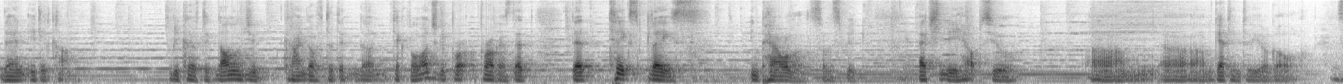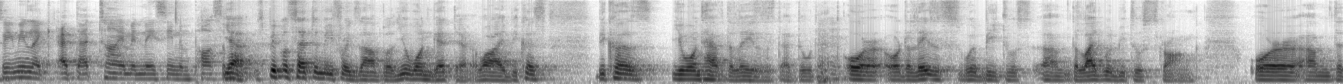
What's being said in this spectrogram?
then it'll come. Because technology, kind of the, tech- the technological pro- progress that that takes place in parallel, so to speak, actually helps you um, uh, getting to your goal. So you mean like at that time it may seem impossible? Yeah, people said to me, for example, you won't get there. Why? Because because you won't have the lasers that do that, Mhm. or or the lasers will be too, um, the light will be too strong, or um, the,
